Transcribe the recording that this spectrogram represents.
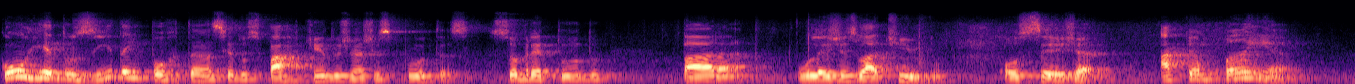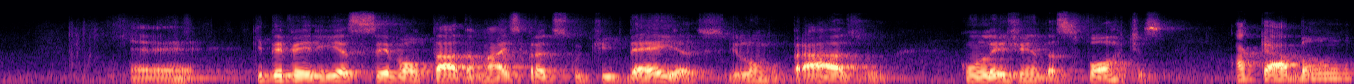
com reduzida importância dos partidos nas disputas, sobretudo para o legislativo. Ou seja, a campanha é, que deveria ser voltada mais para discutir ideias de longo prazo, com legendas fortes, acabam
